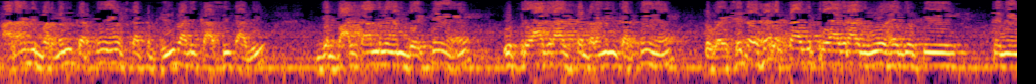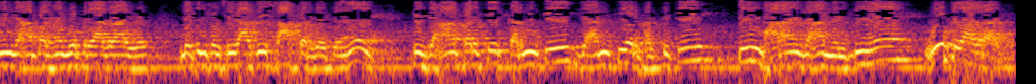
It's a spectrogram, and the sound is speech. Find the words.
हालाँकि वर्णन करते हैं उसका पृथ्वी वाली काशी का भी जब बालकांड में हम देखते हैं, वो प्रयागराज का वर्णन करते हैं तो वैसे तो ऐसा लगता है कि प्रयागराज वो है जो कि त्रिवेणी जहाँ पर है, वो प्रयागराज है। लेकिन तुलसीदास जी साफ़ कर देते हैं कि जहाँ पर के कर्म की, ज्ञान की और भक्ति की तीन धाराएँ जहाँ मिलती हैं, वो प्रयागराज है।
